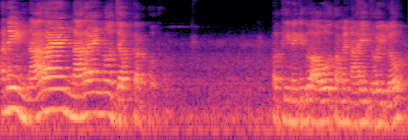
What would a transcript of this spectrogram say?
અને નારાયણ નારાયણનો જપ કરતો હતો. પતિને કીધું, આવો, તમે નાહી ધોઈ લો.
